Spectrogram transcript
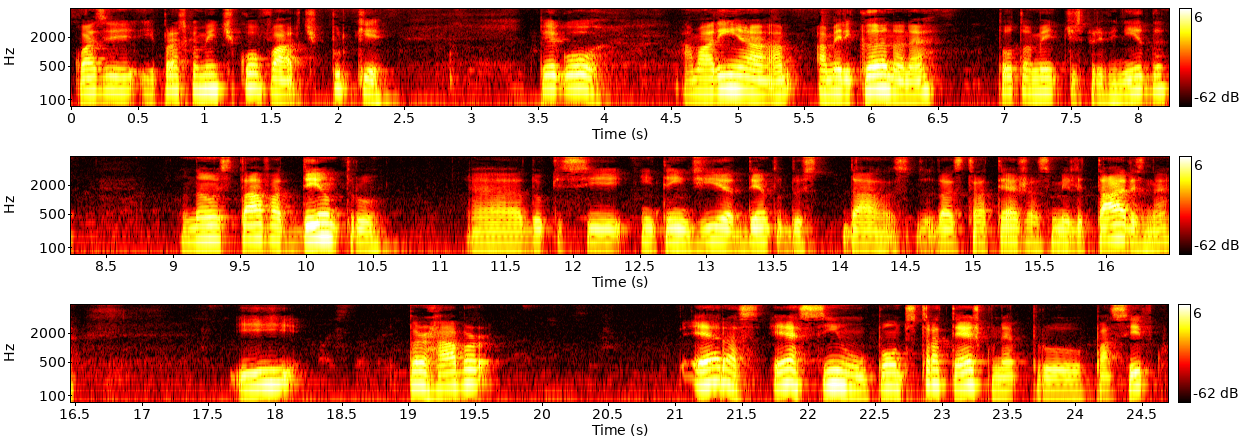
quase e praticamente covarde. Por quê? Pegou a Marinha Americana, né? Totalmente desprevenida, não estava dentro uh, do que se entendia dentro dos, das, das estratégias militares, né? E Pearl Harbor era, é sim um ponto estratégico né, para o Pacífico,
